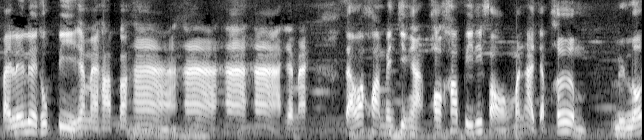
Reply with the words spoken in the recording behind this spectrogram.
ไปเรื่อยๆทุกปีใช่ไหมครับก็ 5 5 5 5 ใช่ไหมแต่ว่าความเป็นจริงอะพอเข้าปีที่ 2 มันอาจจะเพิ่มหรือลด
